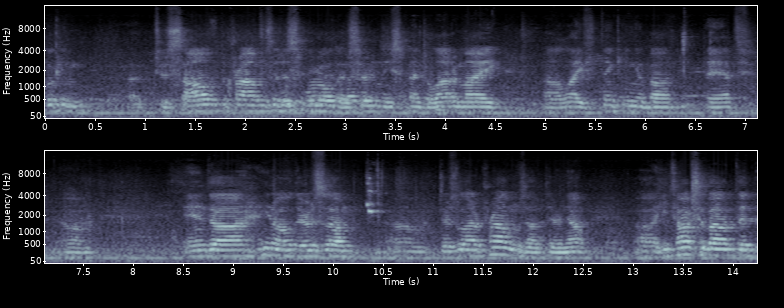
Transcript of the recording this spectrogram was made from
looking to solve the problems of this world. I've certainly spent a lot of my uh, life thinking about that. Um, and, uh, you know, there's, um, um, there's a lot of problems out there. Now, uh, he talks about that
